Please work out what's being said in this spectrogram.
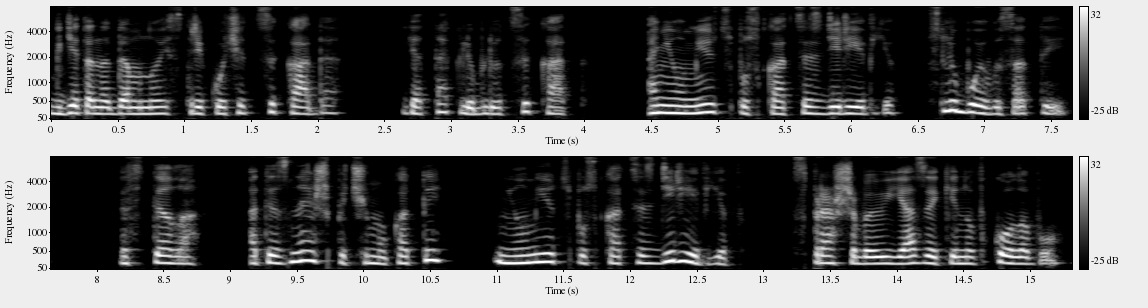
Где-то надо мной стрекочет цикада. Я так люблю цикад. Они умеют спускаться с деревьев, с любой высоты. Эстелла, а ты знаешь, почему коты не умеют спускаться с деревьев? Спрашиваю я, закинув голову.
